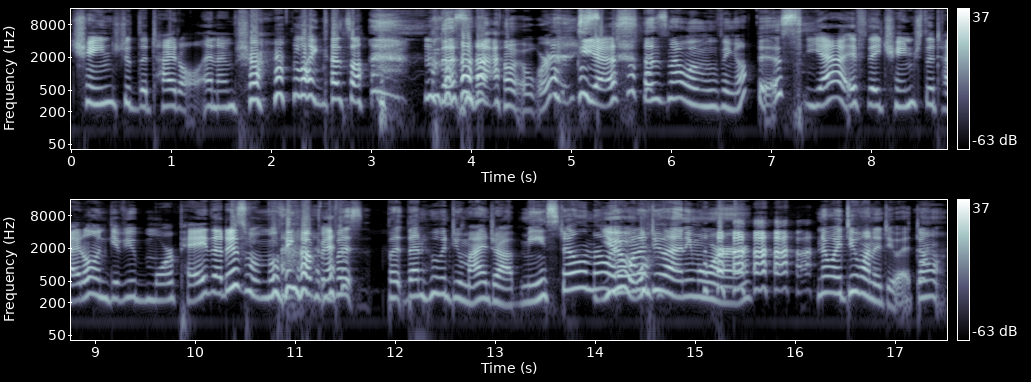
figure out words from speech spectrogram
changed the title. And I'm sure, like that's all. That's not how it works. yes. That's not what moving up is. Yeah, if they change the title and give you more pay, that is what moving up is. but but then who would do my job? Me still? No, I don't want to do that anymore. no, I do want to do it. Don't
